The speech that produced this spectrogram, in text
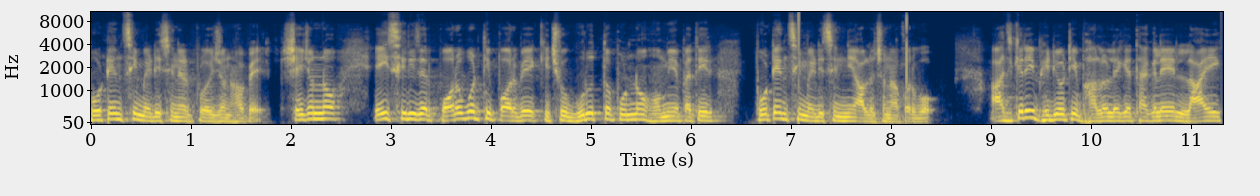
পোটেন্সি মেডিসিনের প্রয়োজন হবে। সেই জন্য এই সিরিজের পরবর্তী পর্বে কিছু গুরুত্বপূর্ণ হোমিওপ্যাথির পোটেন্সি মেডিসিন নিয়ে আলোচনা করব। আজকের এই ভিডিওটি ভালো লেগে থাকলে লাইক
